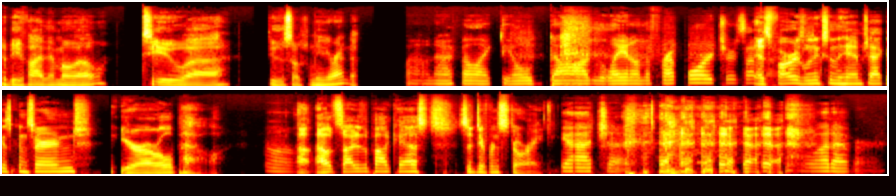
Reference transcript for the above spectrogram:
W5MOO, to uh, do the social media roundup. Wow, now I feel like the old dog laying on the front porch or something. As far as Linux in the Ham Shack is concerned, you're our old pal. Oh, Uh, outside of the podcast, it's a different story. gotcha. Whatever.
